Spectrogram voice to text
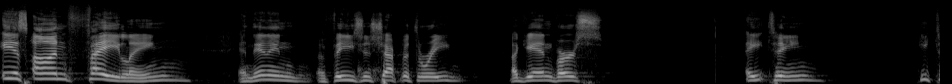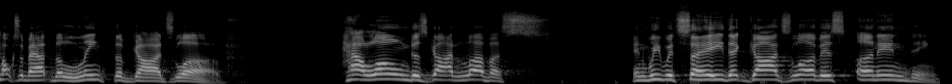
is unfailing. And then in Ephesians chapter 3, again, verse 18, he talks about the length of God's love. How long does God love us? And we would say that God's love is unending.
